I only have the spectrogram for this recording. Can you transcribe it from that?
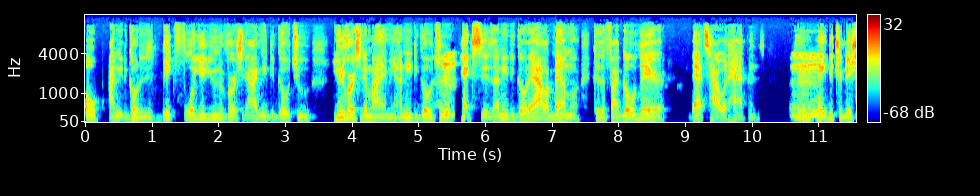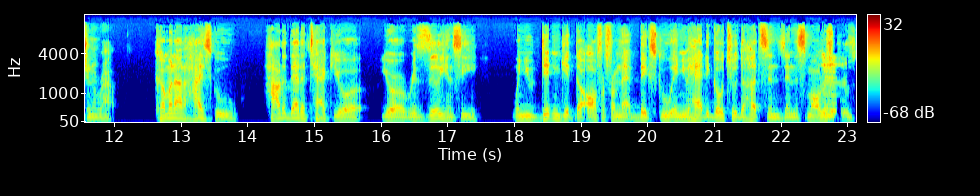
oh, I need to go to this big four-year university. I need to go to University of Miami. I need to go to mm-hmm. Texas. I need to go to Alabama because if I go there, that's how it happens. You mm-hmm. take the traditional route. Coming out of high school, how did that attack your your resiliency when you didn't get the offer from that big school and you had to go to the Hudsons and the smaller mm-hmm. schools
